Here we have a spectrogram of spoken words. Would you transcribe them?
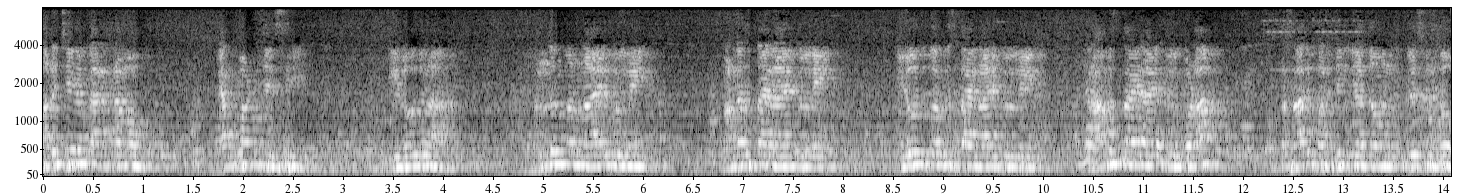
పరిచయ కార్యక్రమం ఏర్పాటు చేసి ఈ రోజున అందరూ మన నాయకుల్ని మండల స్థాయి నాయకుల్ని నియోజకవర్గ స్థాయి నాయకుల్ని గ్రామ స్థాయి నాయకులు కూడా ఒక్కసారి పరిచయం చేద్దామనే ఉద్దేశంతో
